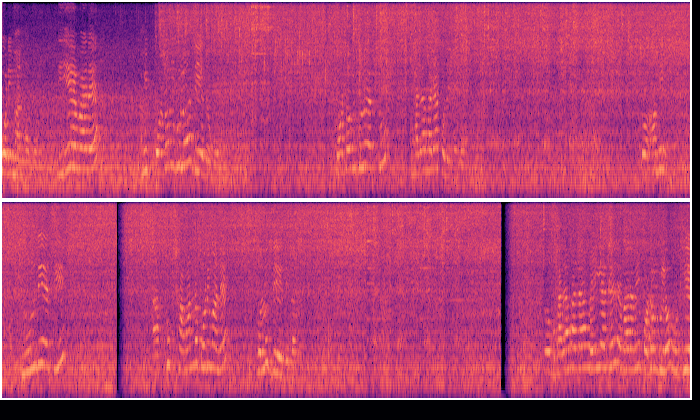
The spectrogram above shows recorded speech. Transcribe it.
পরিমাণ মতন। দিয়ে এবারে আমি পটলগুলো দিয়ে দেবো। পটলগুলো একটু ভাজা ভাজা করে নেব। তো আমি নুন দিয়েছি। আর খুব সামান্য পরিমাণে হলুদ দিয়ে দিলাম। তো ভাজা ভাজা হয়ে গেছে, এবার আমি পটলগুলো উঠিয়ে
